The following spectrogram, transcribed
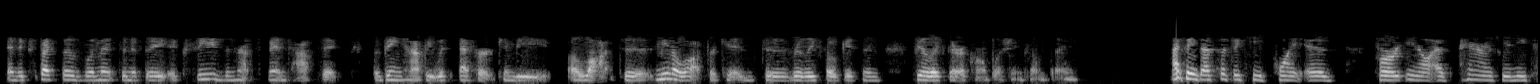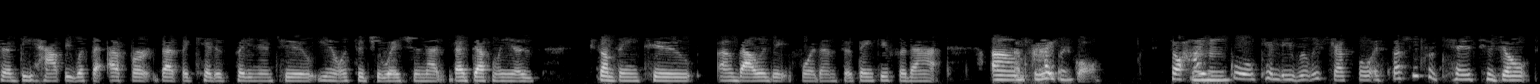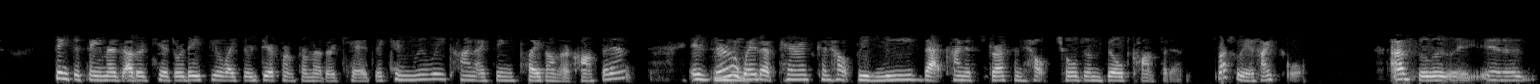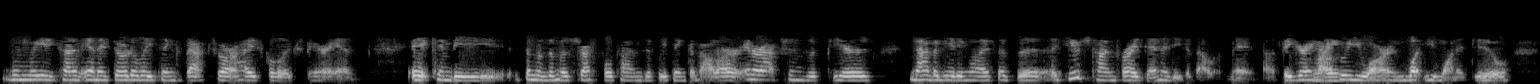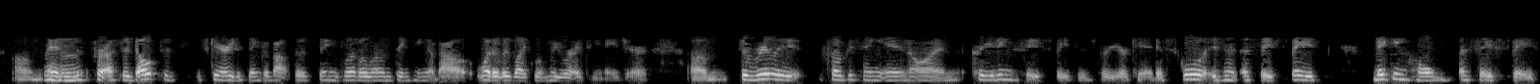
and expect those limits. And if they exceed, then that's fantastic. But being happy with effort can be a lot to mean a lot for kids to really focus and feel like they're accomplishing something. I think that's such a key point is for, you know, as parents, we need to be happy with the effort that the kid is putting into, you know, a situation that, that definitely is something to um, validate for them. So thank you for that. Um, high school. So high mm-hmm. school can be really stressful, especially for kids who don't think the same as other kids or they feel like they're different from other kids. It can really kind of, I think, plague on their confidence. Is there mm-hmm. a way that parents can help relieve that kind of stress and help children build confidence, especially in high school? Absolutely. You know, when we kind of anecdotally think back to our high school experience, it can be some of the most stressful times if we think about our interactions with peers, navigating life. That's a, a huge time for identity development, uh, figuring right. out who you are and what you want to do. Um, mm-hmm. And for us adults, it's scary to think about those things, let alone thinking about what it was like when we were a teenager. Um, so really focusing in on creating safe spaces for your kid. If school isn't a safe space, making home a safe space.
